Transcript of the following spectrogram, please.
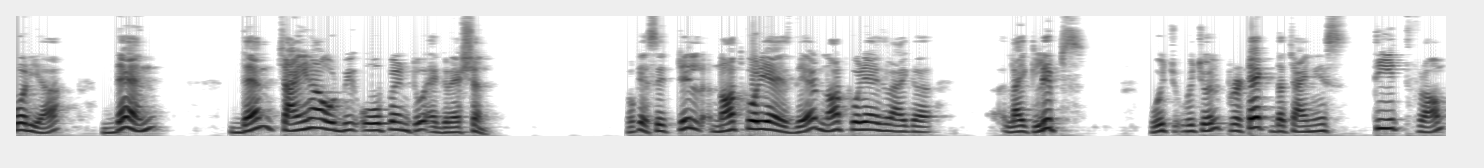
korea then then china would be open to aggression. Okay so till north korea is there north korea is like a like lips which which will protect the chinese teeth from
